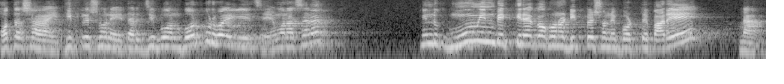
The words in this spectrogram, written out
হতাশায়, ডিপ্রেশনে তার জীবন ভরপুর হয়ে গিয়েছে, এমন আছে না? কিন্তু মুমিন ব্যক্তিরা কখনো ডিপ্রেশনে পড়তে পারে না।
